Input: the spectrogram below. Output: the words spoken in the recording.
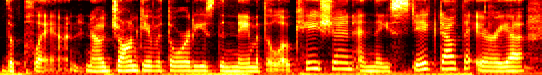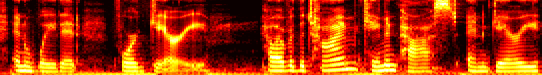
the plan. Now, John gave authorities the name of the location and they staked out the area and waited for Gary. However, the time came and passed, and Gary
